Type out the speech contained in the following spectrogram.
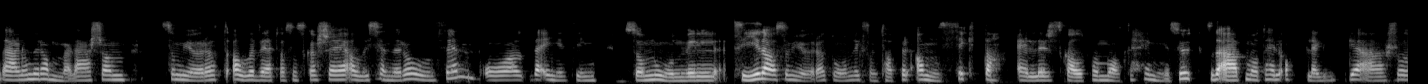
Det er noen rammer der som, som gjør at alle vet hva som skal skje, alle kjenner rollen sin. Og det er ingenting som noen vil si, da, som gjør at noen liksom tapper ansikt da, eller skal på en måte henges ut. Så det er på en måte hele opplegget er så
